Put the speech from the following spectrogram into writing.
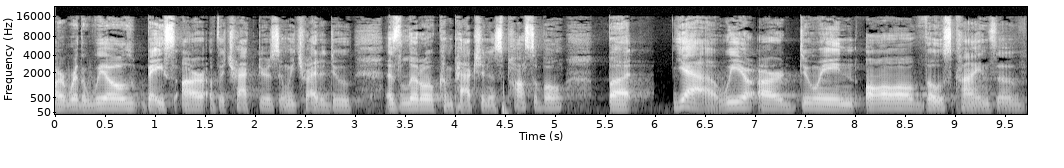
or where the wheel base are of the tractors, and we try to do as little compaction as possible. But Yeah, we are doing all those kinds of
